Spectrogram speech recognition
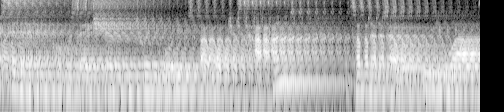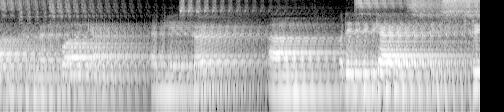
facilitating conversation between the audience about what just happened. And sometimes that worked really well, sometimes less well. Again, ten years ago. Um, but it's again, it's, it's to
